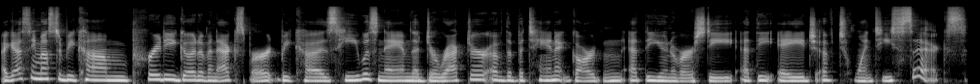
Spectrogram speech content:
I guess he must have become pretty good of an expert because he was named the director of the Botanic Garden at the university at the age of 26.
